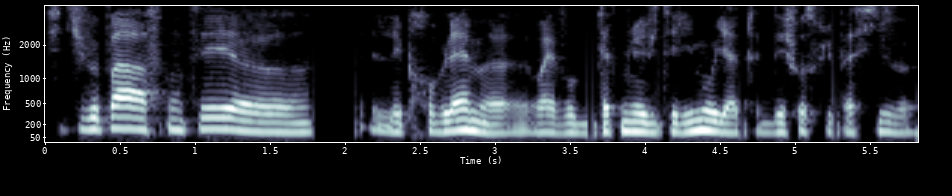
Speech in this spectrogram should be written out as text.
si tu veux pas affronter euh, les problèmes, euh, ouais, vaut peut-être mieux éviter l'IMO. Il y a peut-être des choses plus passives euh,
